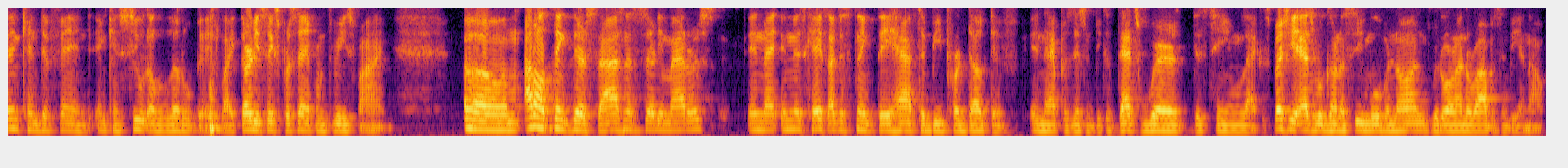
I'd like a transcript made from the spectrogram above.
and can defend and can shoot a little bit. Like 36% from three is fine. Um, I don't think their size necessarily matters in that in this case. I just think they have to be productive in that position because that's where this team lacks, especially as we're gonna see moving on with Orlando Robinson being out.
